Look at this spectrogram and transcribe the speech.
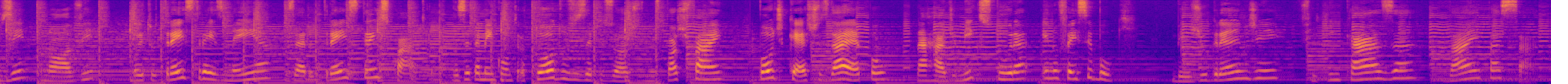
11 9 8336 0334. Você também encontra todos os episódios no Spotify, podcasts da Apple, na Rádio Mixtura e no Facebook. Beijo grande, fique em casa, vai passar.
